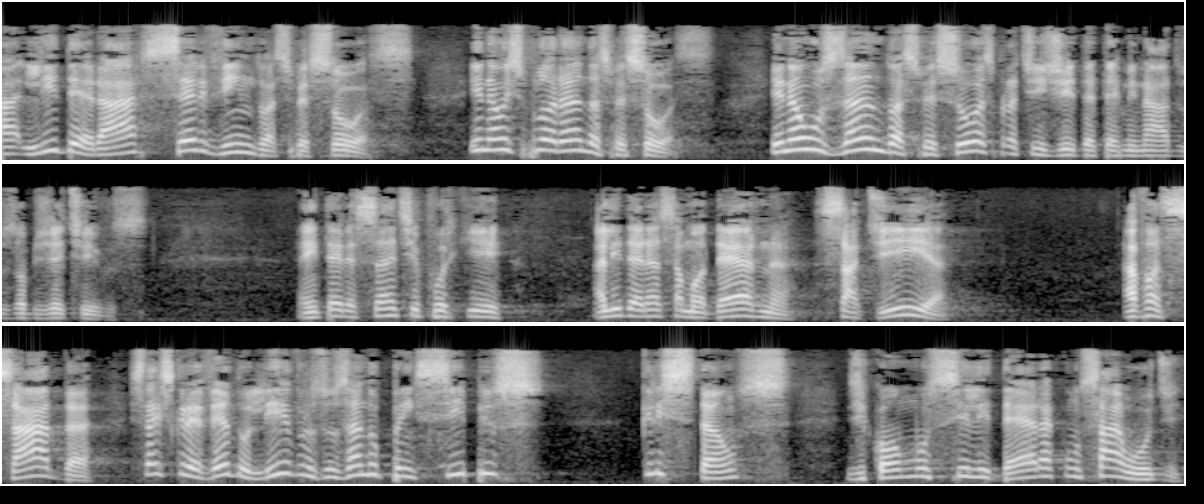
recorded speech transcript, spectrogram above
a liderar servindo as pessoas e não explorando as pessoas e não usando as pessoas para atingir determinados objetivos. É interessante porque a liderança moderna, sadia, avançada, está escrevendo livros usando princípios cristãos de como se lidera com saúde.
